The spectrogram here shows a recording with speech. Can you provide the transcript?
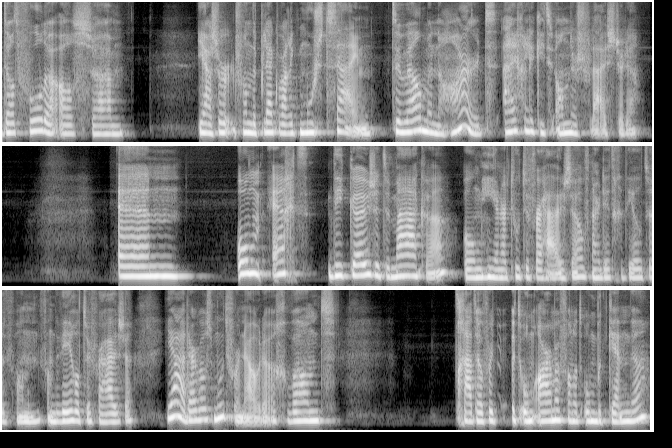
dat voelde als uh, ja, soort van de plek waar ik moest zijn. Terwijl mijn hart eigenlijk iets anders fluisterde. En om echt die keuze te maken om hier naartoe te verhuizen of naar dit gedeelte van, van de wereld te verhuizen, ja, daar was moed voor nodig. Want het gaat over het omarmen van het onbekende.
